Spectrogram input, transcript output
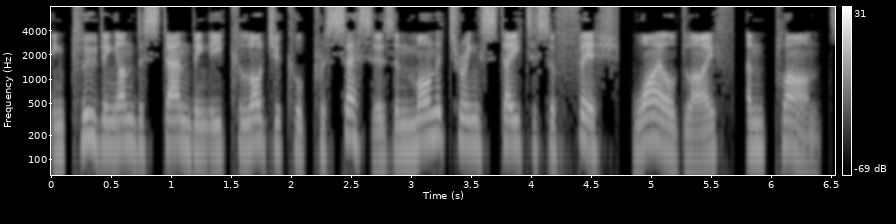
including understanding ecological processes and monitoring status of fish, wildlife, and plants.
